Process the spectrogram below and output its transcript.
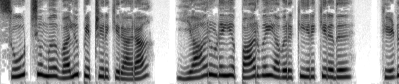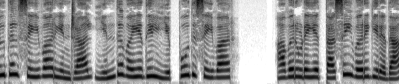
சூட்சும வலு பெற்றிருக்கிறாரா? யாருடைய பார்வை அவருக்கு இருக்கிறது? கெடுதல் செய்வார் என்றால் எந்த வயதில் எப்போது செய்வார்? அவருடைய தசை வருகிறதா?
